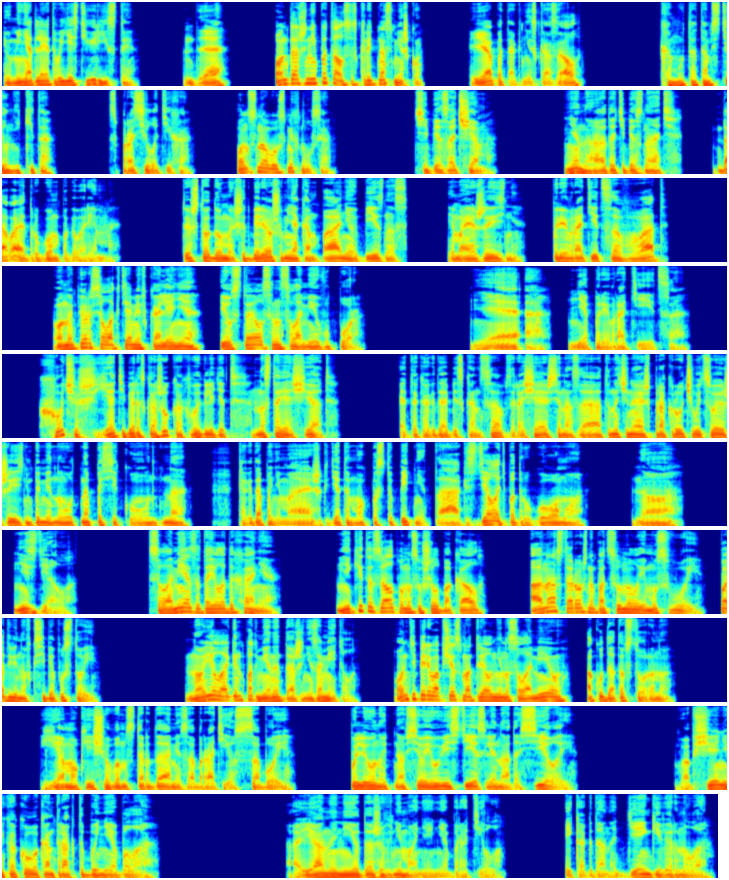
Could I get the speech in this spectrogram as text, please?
И у меня для этого есть юристы. Да? Он даже не пытался скрыть насмешку. Я бы так не сказал. Кому ты отомстил, Никита? Спросила тихо. Он снова усмехнулся. Тебе зачем? Не надо тебе знать. Давай о другом поговорим. Ты что думаешь, отберешь у меня компанию, бизнес, и моя жизнь превратится в ад? Он уперся локтями в колени и уставился на Соломию в упор. «Не-а, не превратится. Хочешь, я тебе расскажу, как выглядит настоящий ад? Это когда без конца возвращаешься назад и начинаешь прокручивать свою жизнь поминутно, посекундно, когда понимаешь, где ты мог поступить не так, сделать по-другому, но не сделал. Соломея затаила дыхание. Никита залпом осушил бокал, а она осторожно подсунула ему свой, подвинув к себе пустой. Но Елагин подмены даже не заметил. Он теперь вообще смотрел не на Соломею, а куда-то в сторону. Я мог еще в Амстердаме забрать ее с собой. Плюнуть на все и увезти, если надо, силой. Вообще никакого контракта бы не было. А я на нее даже внимания не обратил. И когда она деньги вернула,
